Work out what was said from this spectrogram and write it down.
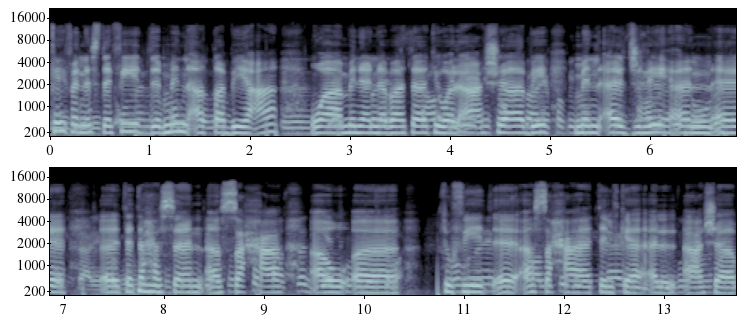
كيف نستفيد من الطبيعه ومن النباتات والاعشاب من أجل ان تتحسن الصحه أو تفيد آه، الصحة تلك الأعشاب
